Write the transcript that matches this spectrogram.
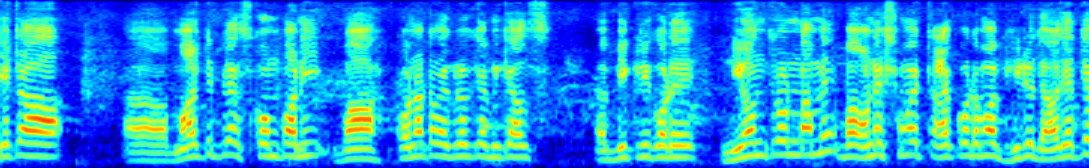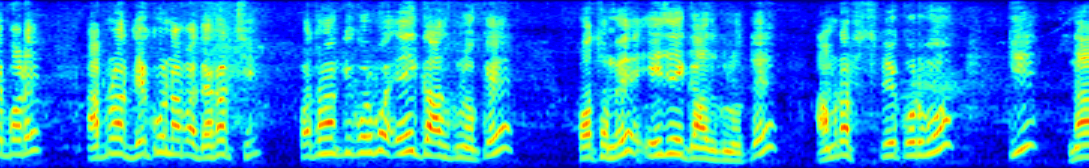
যেটা মাল্টিপ্লেক্স কোম্পানি বা কর্ণাটক এগ্রোকেমিক্যালস বিক্রি করে নিয়ন্ত্রণ নামে বা অনেক সময় ট্রাই করে আমার ভিডিও দেওয়া যেতে পারে। আপনারা দেখুন আমরা দেখাচ্ছি। প্রথমে কী করব? এই গাছগুলোকে প্রথমে এই যে গাছগুলোতে আমরা স্প্রে করব কি? না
